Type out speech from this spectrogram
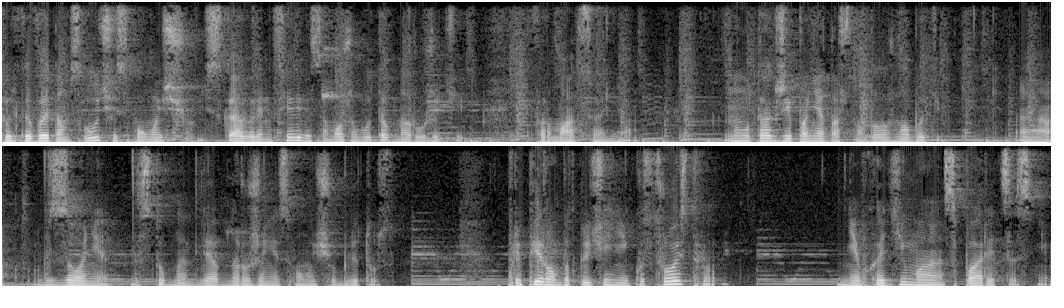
Только в этом случае с помощью Discovering сервиса можно будет обнаружить информацию о нем. Ну, также и понятно, что он должно быть в зоне, доступной для обнаружения с помощью Bluetooth. При первом подключении к устройству необходимо спариться с ним.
